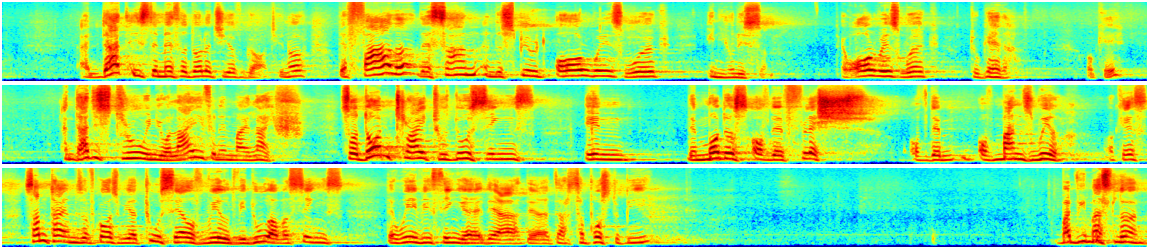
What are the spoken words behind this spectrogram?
And that is the methodology of God. You know, the Father, the Son, and the Spirit always work in unison, they always work together. Okay? And that is true in your life and in my life. So don't try to do things in the modus of the flesh, of, the, of man's will. Okay? Sometimes, of course, we are too self willed. We do our things the way we think uh, they, are, they, are, they are supposed to be. But we must learn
